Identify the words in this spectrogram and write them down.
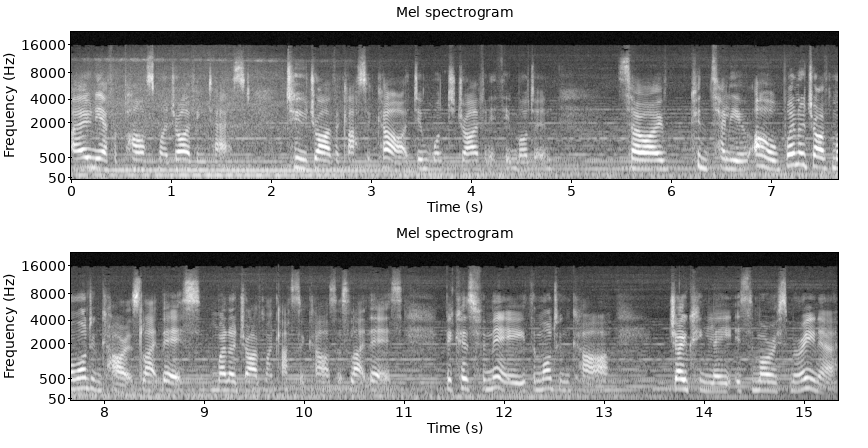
I only ever passed my driving test to drive a classic car. I didn't want to drive anything modern. So I couldn't tell you, oh, when I drive my modern car, it's like this. When I drive my classic cars, it's like this. Because for me, the modern car, jokingly, is the Morris Marina,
